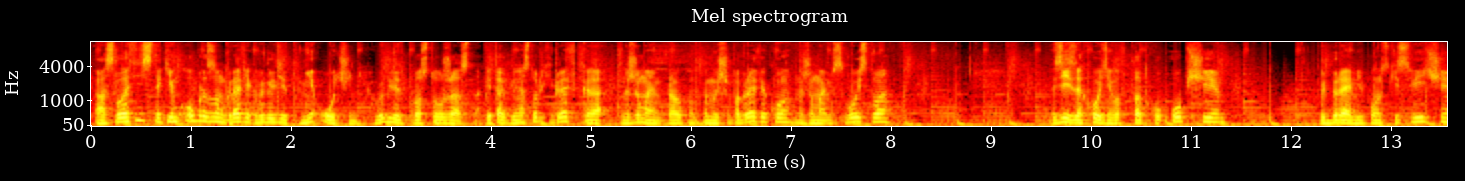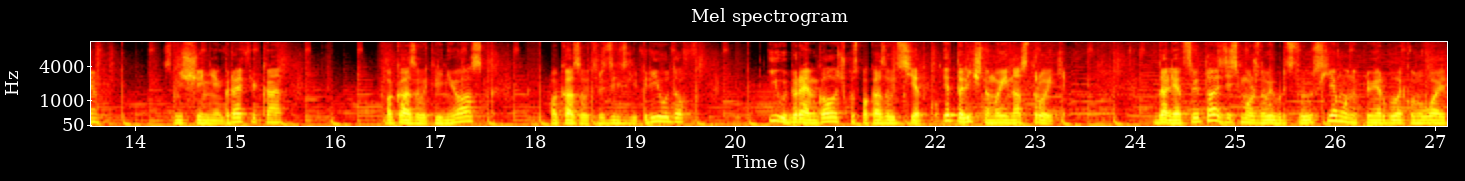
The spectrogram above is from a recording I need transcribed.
А согласитесь, таким образом график выглядит не очень, выглядит просто ужасно. Итак, для настройки графика нажимаем правой кнопкой мыши по графику, нажимаем свойства. Здесь заходим во вкладку общие, Выбираем японские свечи, смещение графика, показывать линию ASC, показывать разделители периодов и убираем галочку с показывать сетку. Это лично мои настройки. Далее цвета, здесь можно выбрать свою схему, например Black and White.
